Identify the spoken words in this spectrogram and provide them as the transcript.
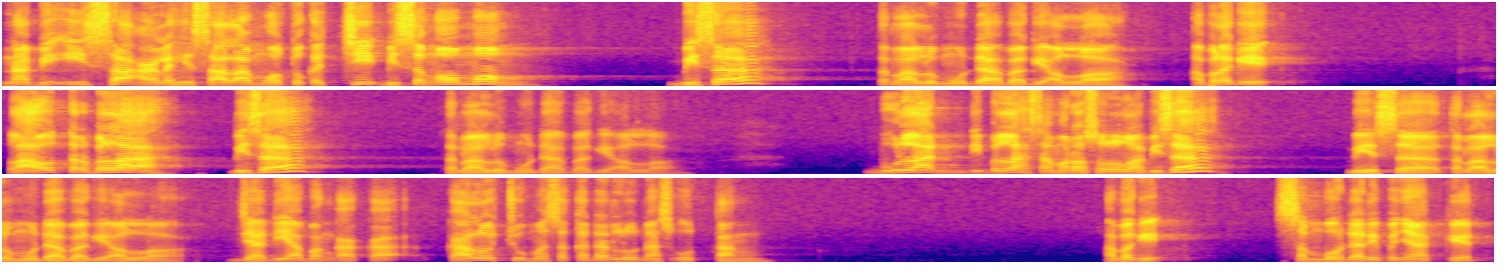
Nabi Isa alaihi salam waktu kecil bisa ngomong. Bisa terlalu mudah bagi Allah. Apalagi? Laut terbelah. Bisa terlalu mudah bagi Allah. Bulan dibelah sama Rasulullah. Bisa? Bisa terlalu mudah bagi Allah. Jadi abang kakak, kalau cuma sekedar lunas utang, apa Gi? Sembuh dari penyakit.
